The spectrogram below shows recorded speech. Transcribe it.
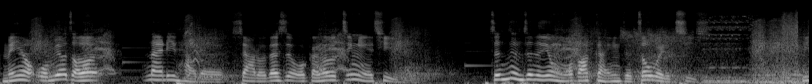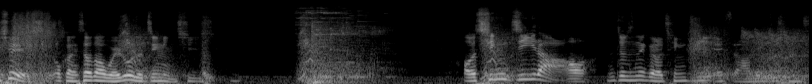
没有，我没有找到奈丽塔的下落，但是我感受到精灵的气息，真正真的用魔法感应着周围的气息，的确也是，我感受到微弱的精灵气息。哦，青姬啦，哦，那就是那个青姬 S R 的青姬，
